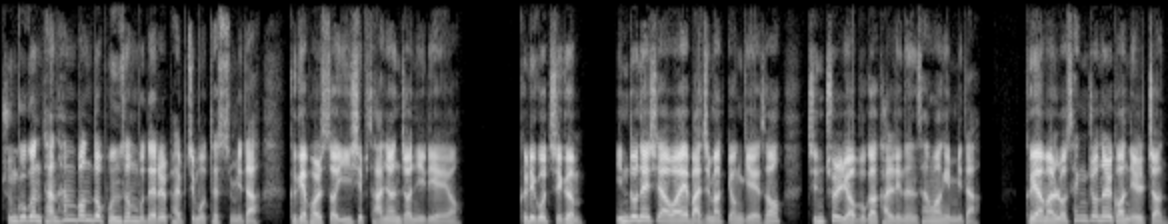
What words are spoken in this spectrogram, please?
중국은 단 한 번도 본선 무대를 밟지 못했습니다. 그게 벌써 24년 전 일이에요. 그리고 지금 인도네시아와의 마지막 경기에서 진출 여부가 갈리는 상황입니다. 그야말로 생존을 건 일전.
